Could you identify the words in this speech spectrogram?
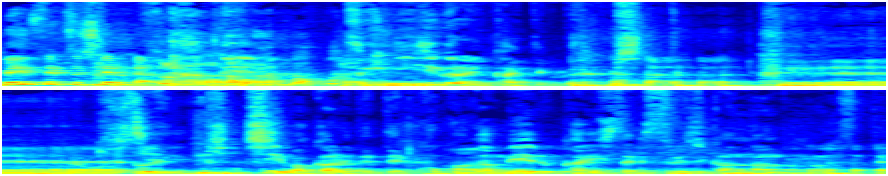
面接してるから。次2時ぐらいに帰ってくる。へきっちりきっちり分かれててここがメール返したりする時間なんだなっつって。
